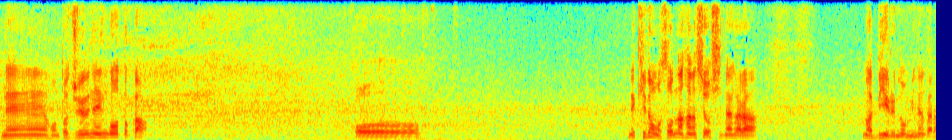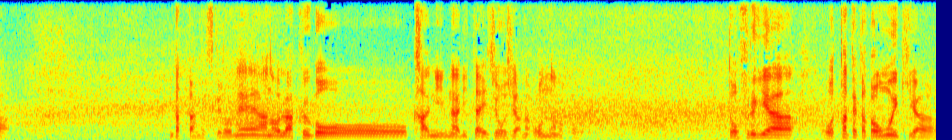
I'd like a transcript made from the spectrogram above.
ね本当10年後とかこうで昨日もそんな話をしながら、まあ、ビール飲みながらだったんですけどねあの落語家になりたいジョージアの女の子と古着屋を建てたと思いきや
